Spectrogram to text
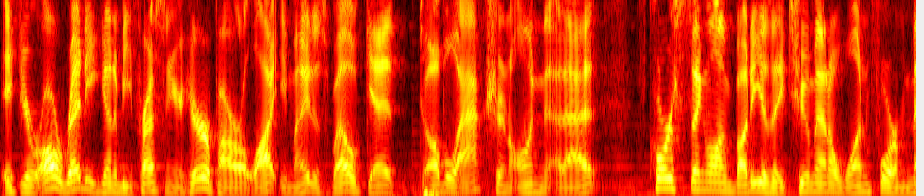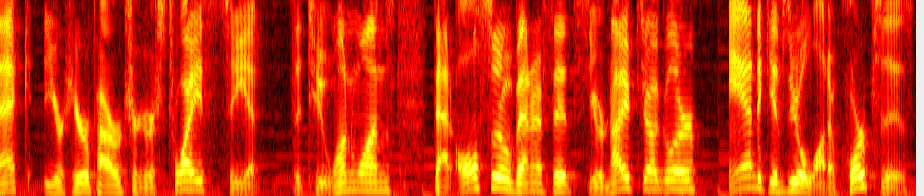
if you're already going to be pressing your hero power a lot, you might as well get double action on that. Of course, Sing-Along Buddy is a 2-mana 1-4 mech. Your hero power triggers twice, so you get the two one ones. That also benefits your Knife Juggler, and it gives you a lot of corpses.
